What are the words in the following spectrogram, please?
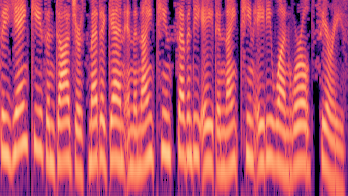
The Yankees and Dodgers met again in the 1978 and 1981 World Series.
